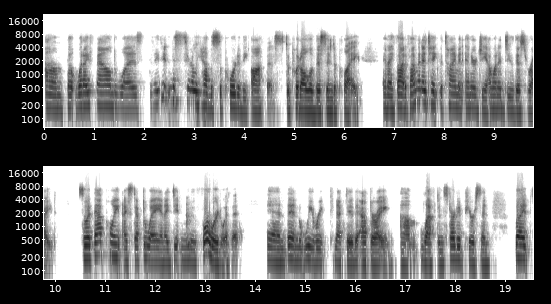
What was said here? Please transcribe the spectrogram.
Um, but what I found was that I didn't necessarily have the support of the office to put all of this into play. And I thought, if I'm going to take the time and energy, I want to do this right. So at that point, I stepped away and I didn't move forward with it and then we reconnected after I um, left and started Pearson. But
